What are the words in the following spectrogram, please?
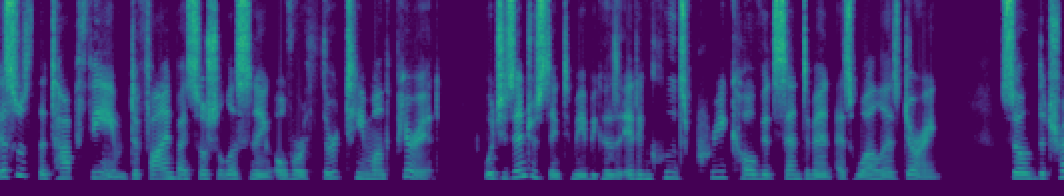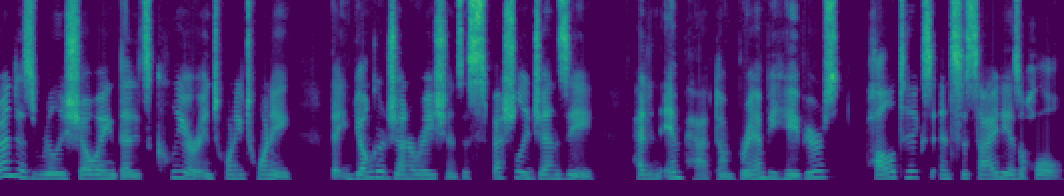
This was the top theme defined by social listening over a 13 month period, which is interesting to me because it includes pre COVID sentiment as well as during. So the trend is really showing that it's clear in 2020 that younger generations, especially Gen Z, had an impact on brand behaviors, politics, and society as a whole.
